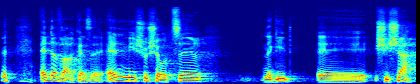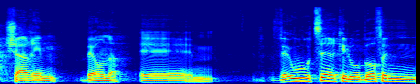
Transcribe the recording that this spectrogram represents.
אין דבר כזה, אין מישהו שעוצר נגיד שישה שערים בעונה, והוא עוצר כאילו באופן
